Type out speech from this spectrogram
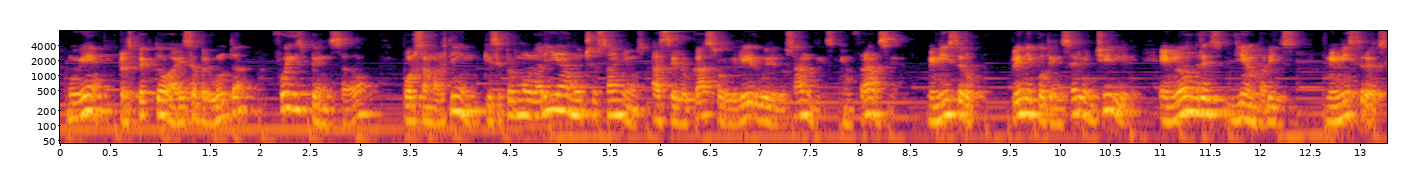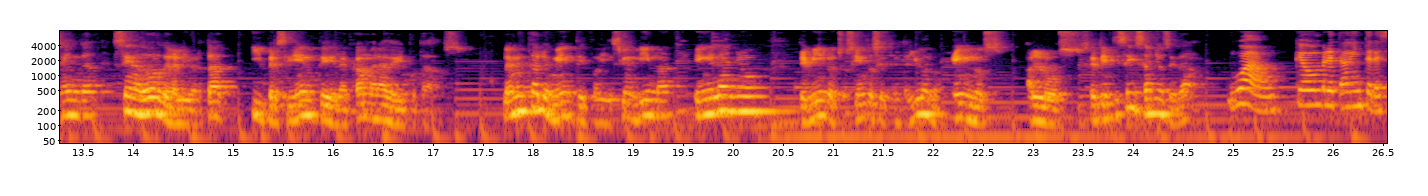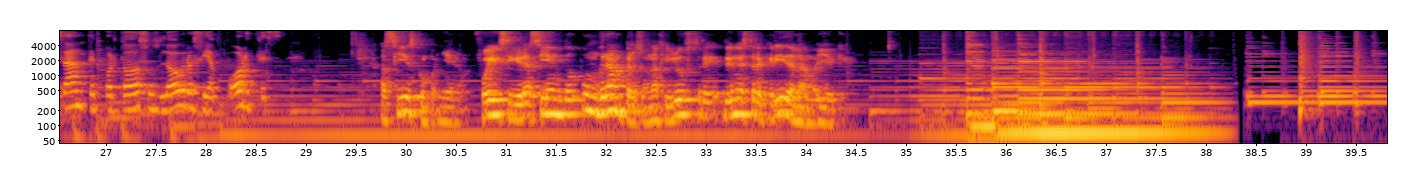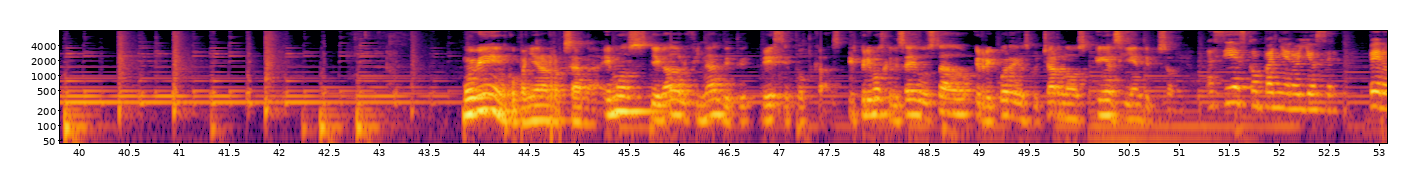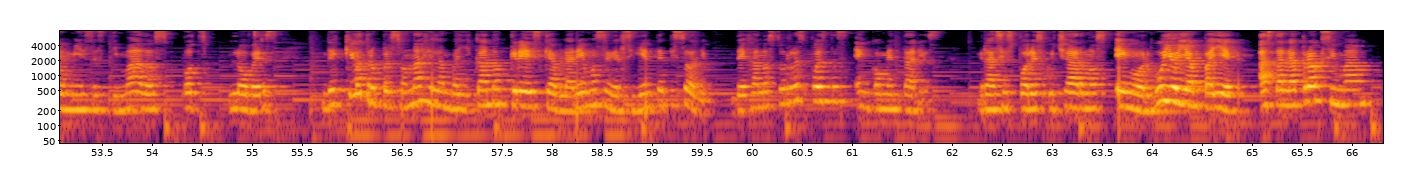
Muy bien, respecto a esa pregunta, fue dispensado por San Martín, que se promulgaría muchos años hacia el ocaso del héroe de los Andes, en Francia, ministro plenipotenciario en Chile, en Londres y en París, ministro de Hacienda, senador de la Libertad y presidente de la Cámara de Diputados. Lamentablemente falleció en Lima en el año de 1871, en los, a los 76 años de edad. ¡Wow! ¡Qué hombre tan interesante por todos sus logros y aportes! Así es, compañero. Fue y seguirá siendo un gran personaje ilustre de nuestra querida Lambayeque. Muy bien, compañera Roxana, hemos llegado al final de, este podcast. Esperemos que les haya gustado y recuerden escucharnos en el siguiente episodio. Así es, compañero Yosser. Pero mis estimados pod lovers, ¿de qué otro personaje lambayicano crees que hablaremos en el siguiente episodio? Déjanos tus respuestas en comentarios. Gracias por escucharnos en Orgullo Yampayec. Hasta la próxima.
